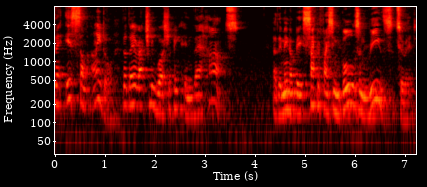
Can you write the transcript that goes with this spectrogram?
there is some idol that they are actually worshipping in their hearts. Uh, they may not be sacrificing bulls and wreaths to it,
